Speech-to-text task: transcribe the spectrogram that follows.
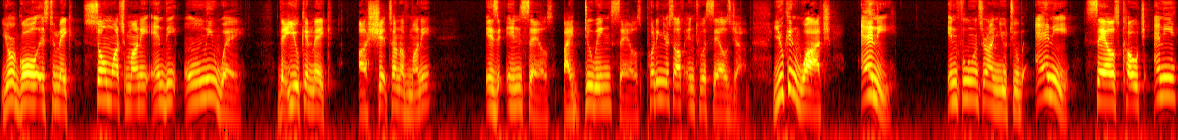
Your goal is to make so much money, and the only way that you can make a shit ton of money is in sales by doing sales, putting yourself into a sales job. You can watch any influencer on YouTube, any sales coach, any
